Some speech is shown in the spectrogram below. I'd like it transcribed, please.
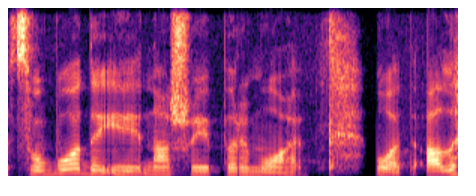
свободи і нашої перемоги. От, але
